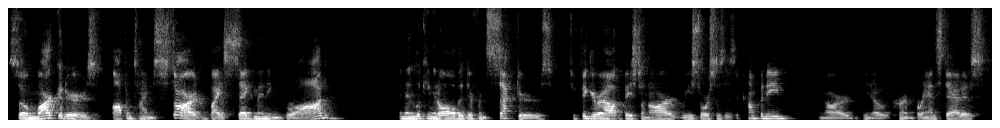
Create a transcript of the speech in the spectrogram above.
So marketers oftentimes start by segmenting broad and then looking at all the different sectors to figure out based on our resources as a company and our you know current brand status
